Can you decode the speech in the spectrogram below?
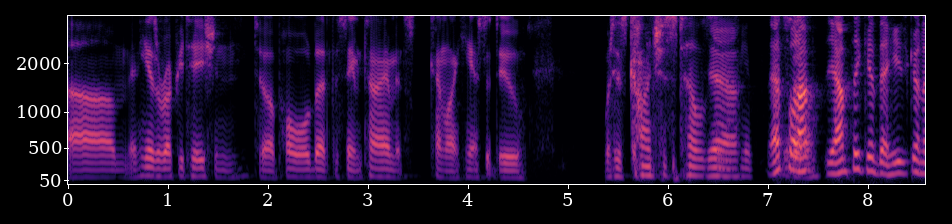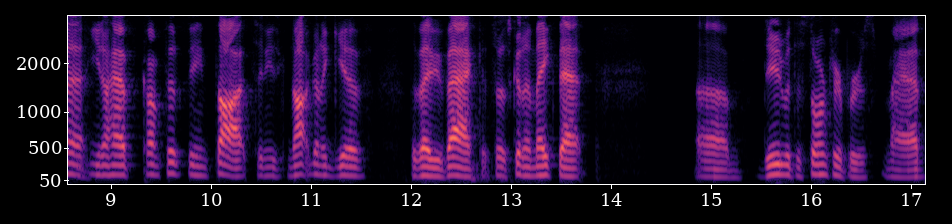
um, and he has a reputation to uphold. But at the same time, it's kind of like he has to do what his conscience tells Yeah. him. That's what I'm. Yeah, I'm thinking that he's gonna, you know, have conflicting thoughts, and he's not gonna give the baby back. So it's gonna make that um, dude with the stormtroopers mad,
